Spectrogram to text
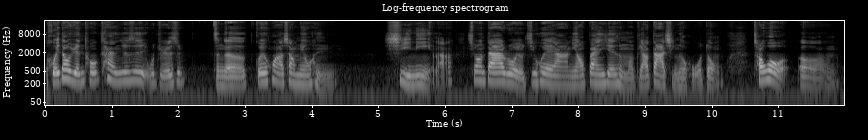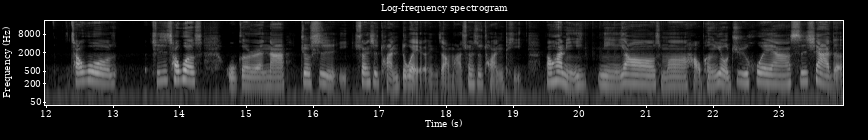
回到源头看，就是我觉得是整个规划上没有很细腻啦。希望大家如果有机会啊，你要办一些什么比较大型的活动，超过呃超过其实超过五个人呐、就是算是团队了，你知道吗？算是团体。包括你，你要什么好朋友聚会啊，私下的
